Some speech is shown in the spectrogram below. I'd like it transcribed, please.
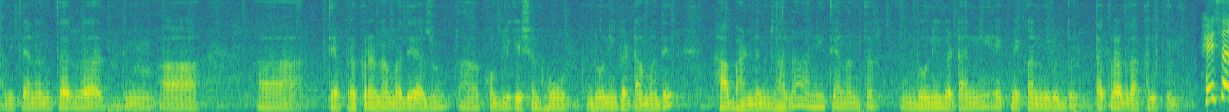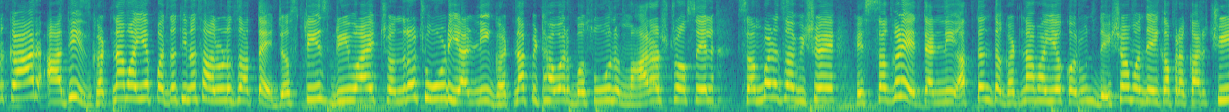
आणि त्यानंतर त्या प्रकरणामध्ये अजून कॉम्प्लिकेशन होऊन दोन्ही गटामध्ये हा भांडण झाला आणि त्यानंतर दोन्ही गटांनी एकमेकांविरुद्ध तक्रार दाखल केली. हे सरकार आधीच घटनाबाह्य पद्धतीनं चालवलं जात आहे जस्टिस डी वाय चंद्रचूड यांनी घटनापीठावर बसून महाराष्ट्र असेल संबळचा विषय हे सगळे त्यांनी अत्यंत घटनाबाह्य करून देशामध्ये एका प्रकारची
